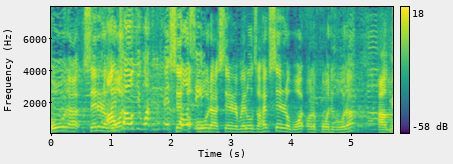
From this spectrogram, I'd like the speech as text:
Order. Senator I told you what the defence Se- policy— Order, Senator Reynolds. I have Senator Watt on a point of order. Um,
